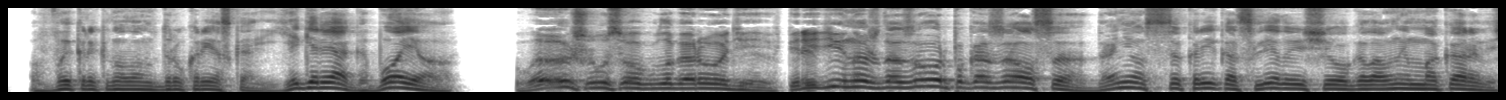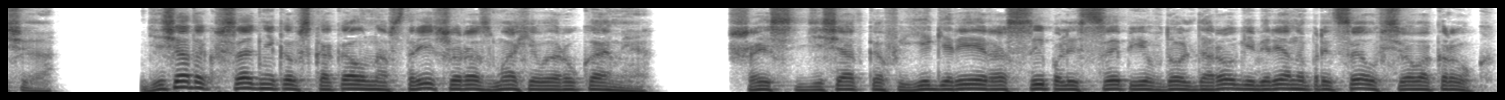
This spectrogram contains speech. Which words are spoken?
— выкрикнул он вдруг резко. «Егеря, к бою!» «Ваше высокоблагородие, впереди наш дозор показался!» — донесся крик от следующего головным Макаровича. Десяток всадников скакал навстречу, размахивая руками. Шесть десятков егерей рассыпались цепью вдоль дороги, беря на прицел все вокруг.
